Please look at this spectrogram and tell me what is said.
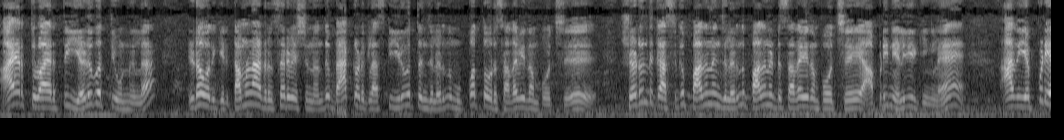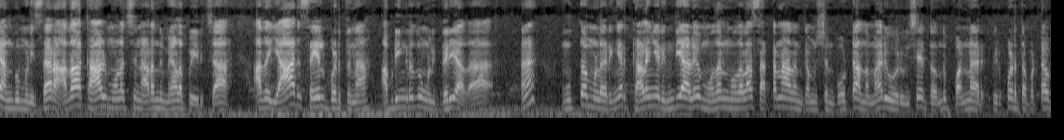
ஆயிரத்தி தொள்ளாயிரத்தி எழுபத்தி ஒண்ணுல இடஒதுக்கீடு. தமிழ்நாடு ரிசர்வேஷன் வந்து பேக்வர்டு கிளாஸ்க்கு இருபத்தஞ்சுல இருந்து முப்பத்தோரு சதவீதம் போச்சு. ஷெடியூல்டு காஸ்டுக்கு பதினஞ்சுல இருந்து பதினெட்டு சதவீதம் போச்சு அப்படின்னு எழுதியிருக்கீங்களே. அது எப்படி அன்புமணி சார்? அதான் கால் முளைச்சு நடந்து மேல போயிருச்சா அதை யாரு செயல்படுத்துனா? அப்படிங்கறது உங்களுக்கு தெரியாதா? ஆ? முத்தமிழறிஞர் கலைஞர் இந்தியாவிலே முதன் முதலா சட்டநாதன் கமிஷன் போட்டு அந்த மாதிரி ஒரு விஷயத்த வந்து பண்ணாரு. பிற்படுத்தப்பட்ட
